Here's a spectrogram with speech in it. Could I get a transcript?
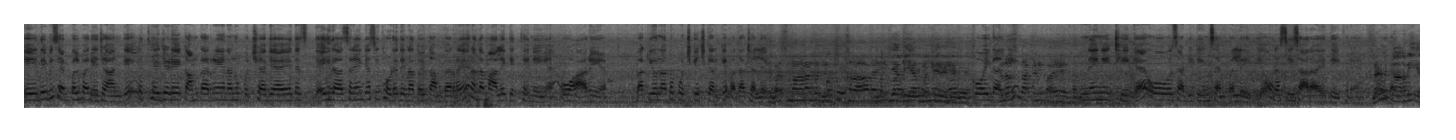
ਇਹਦੇ ਵੀ ਸੈਂਪਲ ਭਰੇ ਜਾਣਗੇ। ਇੱਥੇ ਜਿਹੜੇ ਕੰਮ ਕਰ ਰਹੇ ਇਹਨਾਂ ਨੂੰ ਪੁੱਛਿਆ ਗਿਆ ਹੈ ਤੇ ਇਹੀ ਦੱਸ ਰਹੇ ਕਿ ਅਸੀਂ ਥੋੜੇ ਦਿਨਾਂ ਤੋਂ ਹੀ ਕੰਮ ਕਰ ਰਹੇ ਹਾਂ ਇਹਨਾਂ ਦਾ ਮਾਲਿਕ ਇੱਥੇ ਨਹੀਂ ਹੈ ਉਹ ਆ ਰਹੇ ਹੈ ਬਾਕੀ ਉਹਨਾਂ ਤੋਂ ਪੁੱਛਗਿੱਛ ਕਰਕੇ ਪਤਾ ਚੱਲੇਗਾ। ਪਰ ਸਮਾਨ ਅੰਦਰ ਬਿਲਕੁਲ ਖਰਾਬ ਹੈ ਜੀ ਮੱਖੀਆਂ ਵੀ ਹੈ, ਮੱਖੀਆਂ ਵੀ ਹੈਗੀਆਂ। ਕੋਈ ਗੱਲ ਨਹੀਂ। ਤੱਕ ਨਹੀਂ ਪਾਏ ਨਹੀਂ ਨਹੀਂ ਠੀਕ ਹੈ ਉਹ ਸਾਡੀ ਟੀਮ ਸੈਂਪਲ ਲਏਗੀ ਔਰ ਅਸੀਂ ਸਾਰਾ ਇਹ ਦੇਖ ਰਹੇ ਹਾਂ। ਮੈਡਮ ਕਾਰਵਾਈ ਇੱਥੇ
